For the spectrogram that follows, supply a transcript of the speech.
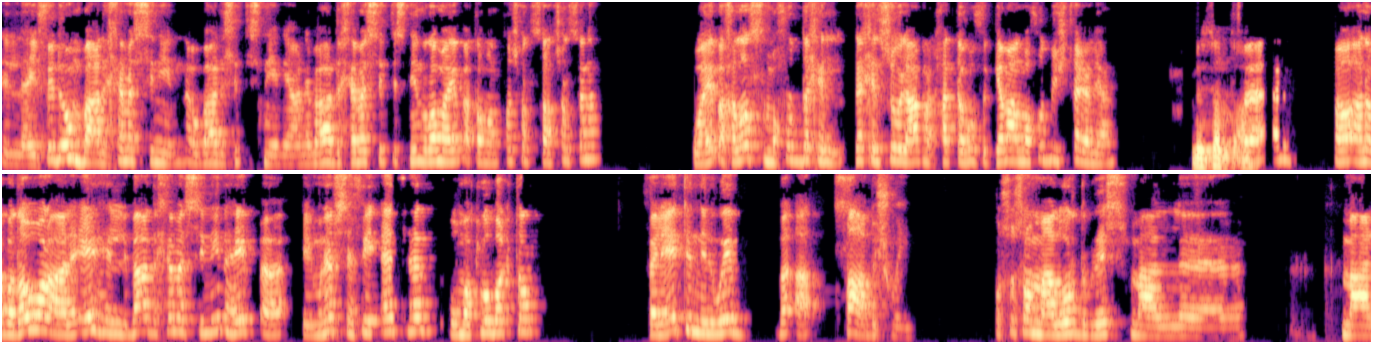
اللي هيفيدهم بعد خمس سنين أو بعد ست سنين. يعني بعد خمس ست سنين رامي هيبقى 18 19 سنة وهيبقى خلاص المفروض داخل داخل سوق العمل. حتى هو في الجامعة المفروض بيشتغل يعني. بالظبط آه. فأنا آه أنا بدور على إيه اللي بعد خمس سنين هيبقى المنافسة فيه أسهل ومطلوب أكتر. فلقيت إن الويب بقى صعب شوية خصوصا مع الورد بريس مع ال مع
